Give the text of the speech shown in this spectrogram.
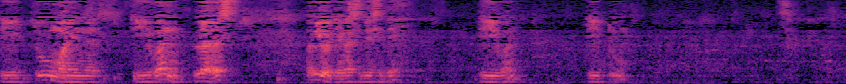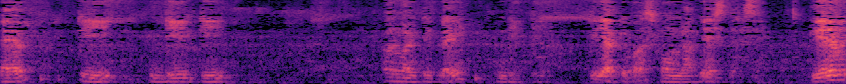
t two minus t one plus अभी हो जाएगा सीधे सीधे t one t two f t d t और मल्टीप्लाई डी टी तो ये आपके पास फॉर्मूला आ गया इस तरह से। क्लियर है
